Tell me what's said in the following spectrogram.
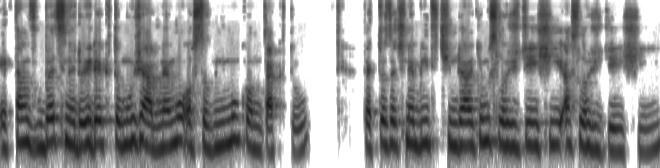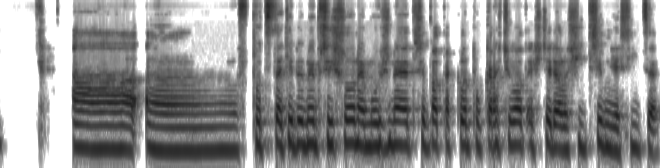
jak tam vůbec nedojde k tomu žádnému osobnímu kontaktu, tak to začne být čím dál tím složitější a složitější. A uh, podstatě by mi přišlo nemožné třeba takhle pokračovat ještě další tři měsíce.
